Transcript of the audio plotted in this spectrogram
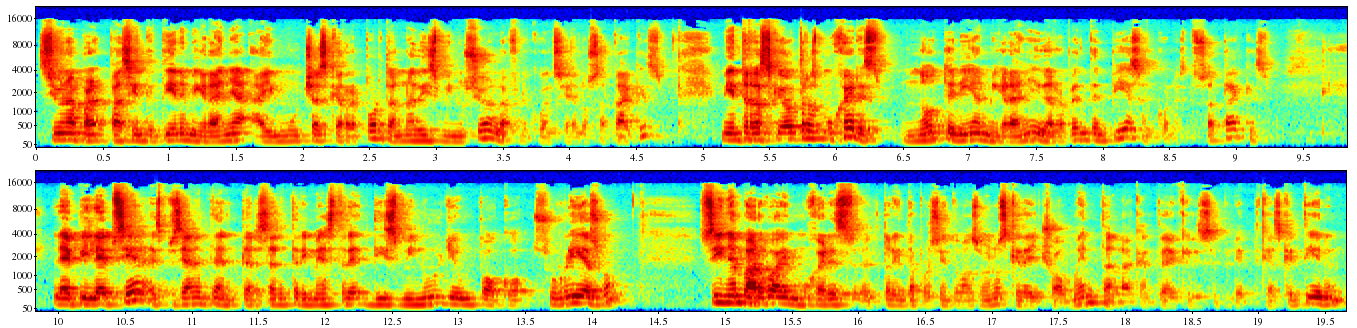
Si una paciente tiene migraña, hay muchas que reportan una disminución en la frecuencia de los ataques, mientras que otras mujeres no tenían migraña y de repente empiezan con estos ataques. La epilepsia, especialmente en el tercer trimestre, disminuye un poco su riesgo, sin embargo, hay mujeres, el 30% más o menos, que de hecho aumentan la cantidad de crisis epilépticas que tienen.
